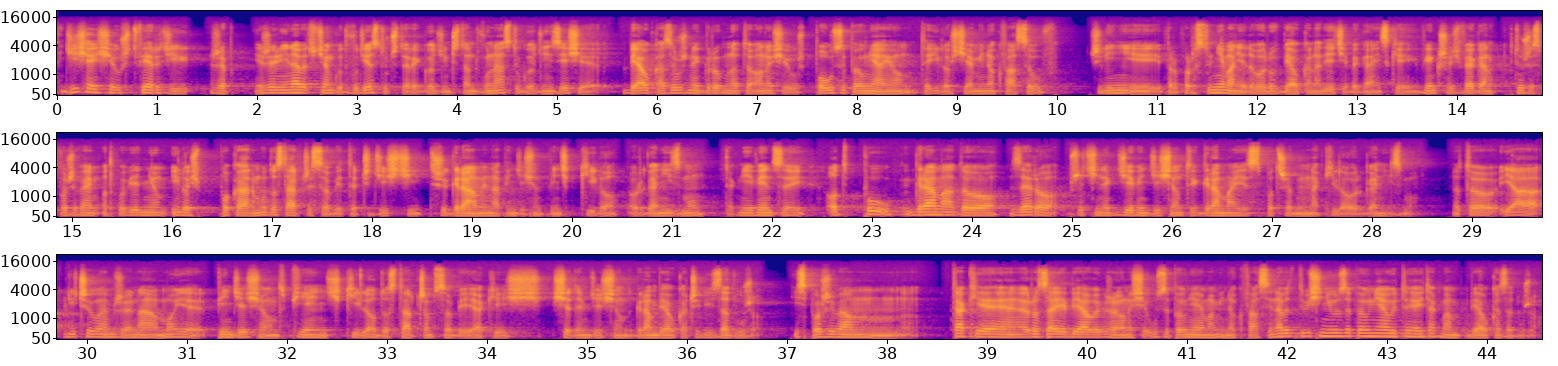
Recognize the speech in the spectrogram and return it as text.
Dzisiaj się już twierdzi, że jeżeli nawet w ciągu 24 godzin czy tam 12 godzin zje się białka z różnych grup, no to one się już pouzupełniają, te ilości aminokwasów, czyli nie, po prostu nie ma niedoborów białka na diecie wegańskiej. Większość wegan, którzy spożywają odpowiednią ilość pokarmu, dostarczy sobie te 33 gramy na 55 kg organizmu. Tak mniej więcej od pół grama do 0,9 grama jest potrzebne na kilo organizmu. No to ja liczyłem, że na moje 55 kg dostarczam sobie jakieś 70 gram białka, czyli za dużo. I spożywam takie rodzaje białek, że one się uzupełniają aminokwasy. Nawet gdyby się nie uzupełniały, to ja i tak mam białka za dużo.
